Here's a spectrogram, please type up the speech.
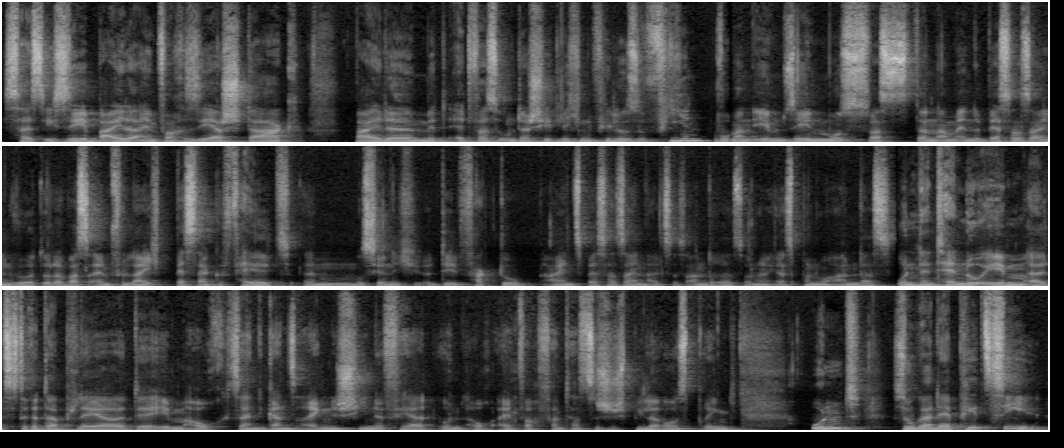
Das heißt, ich sehe beide einfach sehr stark. Beide mit etwas unterschiedlichen Philosophien, wo man eben sehen muss, was dann am Ende besser sein wird oder was einem vielleicht besser gefällt. Ähm, muss ja nicht de facto eins besser sein als das andere, sondern erstmal nur anders. Und Nintendo eben als dritter Player, der eben auch seine ganz eigene Schiene fährt und auch einfach fantastische Spiele rausbringt. Und sogar der PC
